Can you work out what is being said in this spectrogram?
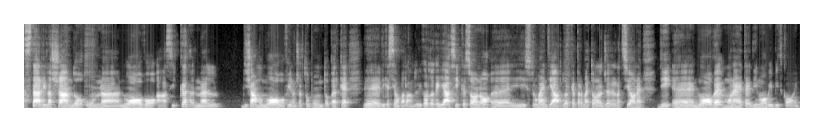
sta rilasciando un nuovo ASIC nel diciamo nuovo fino a un certo punto perché eh, di che stiamo parlando? Ricordo che gli ASIC sono eh, gli strumenti hardware che permettono la generazione di eh, nuove monete, di nuovi bitcoin.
